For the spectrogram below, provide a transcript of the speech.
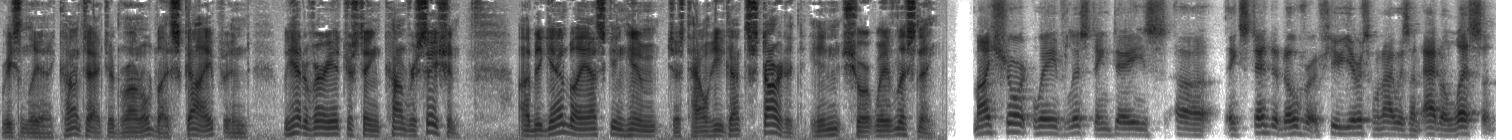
Recently, I contacted Ronald by Skype, and we had a very interesting conversation. I began by asking him just how he got started in shortwave listening. My shortwave listening days uh, extended over a few years when I was an adolescent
